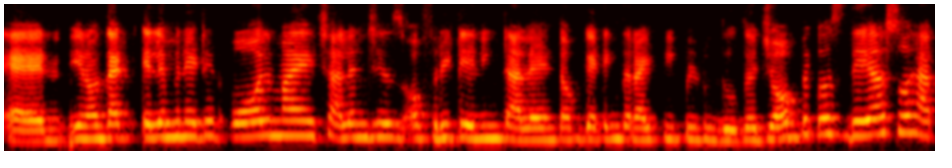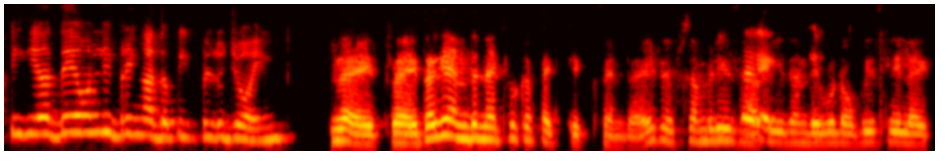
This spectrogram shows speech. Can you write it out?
and you know that eliminated all my challenges of retaining talent of getting the right people to do the job because they are so happy here they only bring other people to join Right, right. Again, the network effect kicks in, right? If somebody is happy, then they would obviously like,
